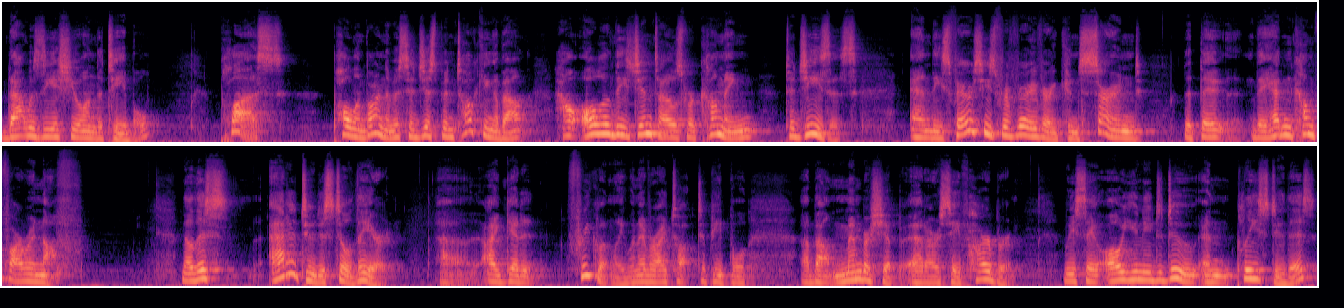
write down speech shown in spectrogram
that was the issue on the table. Plus, Paul and Barnabas had just been talking about how all of these Gentiles were coming to Jesus. And these Pharisees were very, very concerned that they, they hadn't come far enough. Now, this attitude is still there. Uh, I get it frequently whenever I talk to people about membership at our safe harbor. We say, all you need to do, and please do this,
